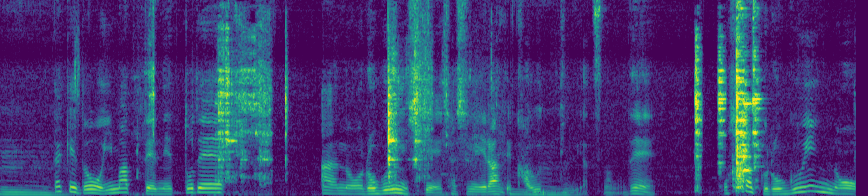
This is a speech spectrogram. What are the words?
うん。だけど今ってネットであのログインして写真選んで買うっていうやつなので、おそらくログインの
